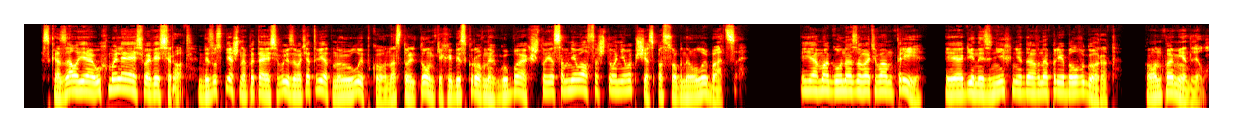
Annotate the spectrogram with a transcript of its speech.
— сказал я, ухмыляясь во весь рот, безуспешно пытаясь вызвать ответную улыбку на столь тонких и бескровных губах, что я сомневался, что они вообще способны улыбаться. «Я могу назвать вам три, и один из них недавно прибыл в город». Он помедлил.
